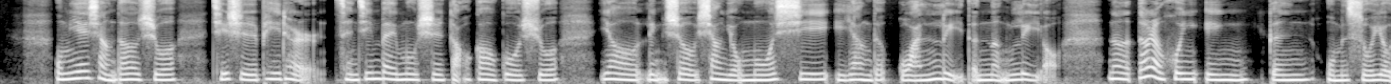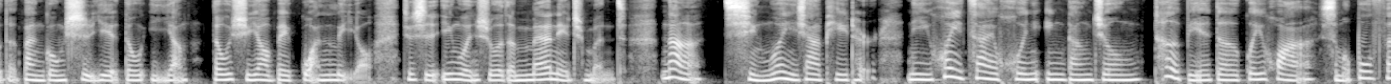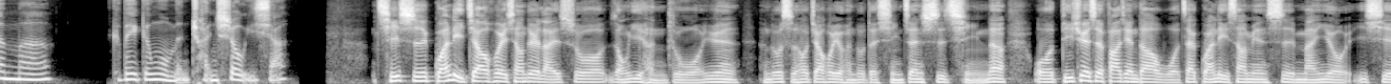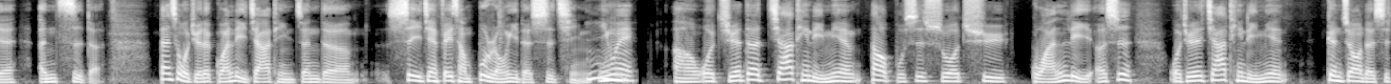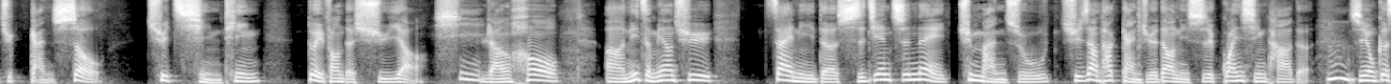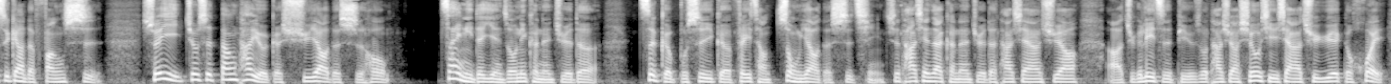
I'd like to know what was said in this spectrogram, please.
我们也想到说，其实 Peter 曾经被牧师祷告过，说要领受像有摩西一样的管理的能力哦。那当然，婚姻跟我们所有的办公事业都一样，都需要被管理哦，就是英文说的 management。那请问一下，Peter，你会在婚姻当中特别的规划什么部分吗？可不可以跟我们传授一下？其实管理教会相对来说容易很多，因为很多时候教会有很多的行政事情。那我的确是发现到我在管理上面是蛮有一些恩赐的，但是我觉得管理家庭真的是一件非常不容易的事情，嗯因为啊、呃我觉得家庭里面倒不是说去管理，而是我觉得家庭里面更重要的是去感受、去倾听对方的需要。是然后啊、呃你怎么样去在你的时间之内去满足，去让他感觉到你是关心他的，嗯是用各式各样的方式。所以，就是当他有一个需要的时候，在你的眼中，你可能觉得这个不是一个非常重要的事情，是他现在可能觉得他现在需要啊、举个例子，比如说他需要休息一下，去约个会。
